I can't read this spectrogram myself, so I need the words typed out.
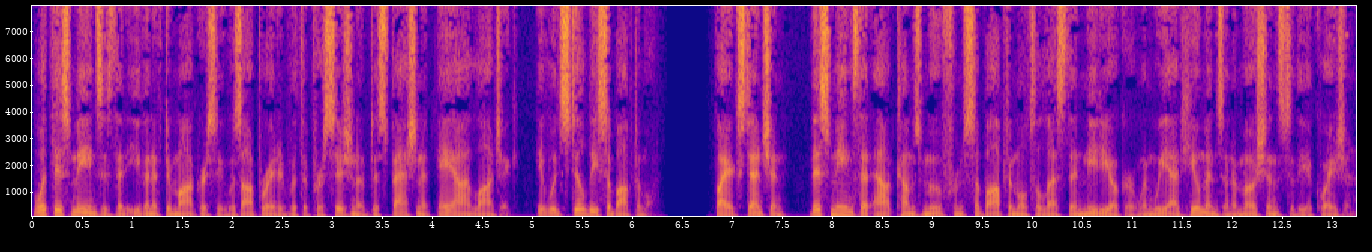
What this means is that even if democracy was operated with the precision of dispassionate AI logic, it would still be suboptimal. By extension, this means that outcomes move from suboptimal to less than mediocre when we add humans and emotions to the equation.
